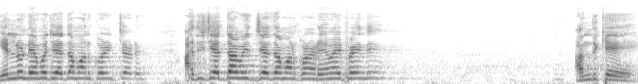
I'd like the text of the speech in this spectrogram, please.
ఎల్లుండి ఏమో చేద్దాం అనుకొని ఇచ్చాడు. అది చేద్దాం ఇది చేద్దాం అనుకున్నాడు. ఏమైపోయింది? అందుకే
